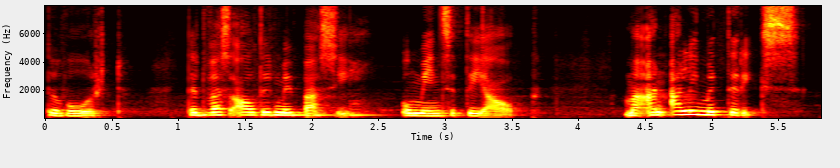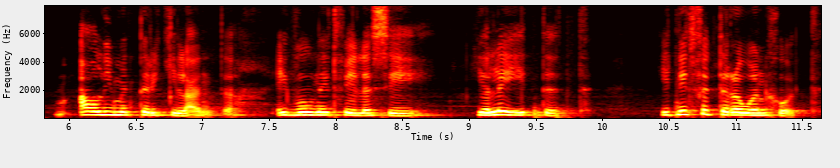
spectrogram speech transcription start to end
te word. Dit was altyd my passie om mense te help. Maar aan al die matrieks, al die matrikulante, ek wil net vir julle sê, julle het dit. Het net vertrou in God.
